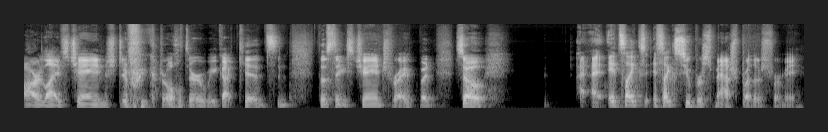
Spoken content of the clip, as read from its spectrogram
our lives changed if we got older we got kids and those things changed right but so it's like it's like super smash brothers for me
